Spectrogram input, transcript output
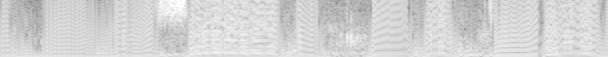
இந்த சாமி புறத்திராக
